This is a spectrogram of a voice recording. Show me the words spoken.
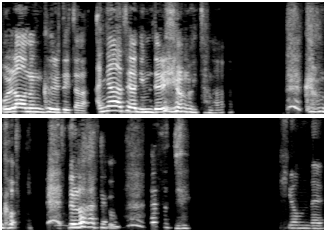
올라오는 글도 있잖아. 안녕하세요, 님들 이런 거 있잖아. 그런 거 눌러가지고 했었지. 귀엽네.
